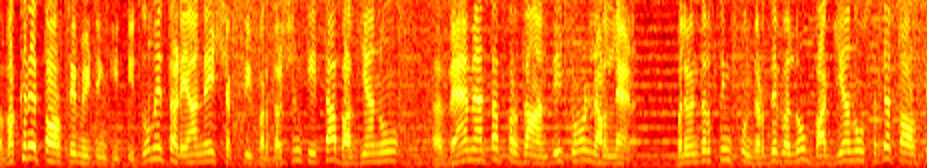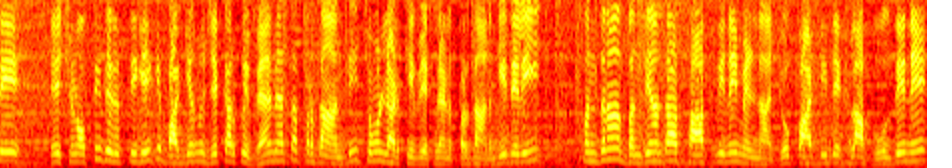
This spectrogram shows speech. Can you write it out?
ਵੱਖਰੇ ਤੌਰ ਤੇ ਮੀਟਿੰਗ ਕੀਤੀ। ਦੋਵੇਂ ਧੜਿਆਂ ਨੇ ਸ਼ਕਤੀ ਪ੍ਰਦਰਸ਼ਨ ਕੀਤਾ। ਬਾਗੀਆਂ ਨੂੰ ਵਹਿਮ ਹੈ ਤਾਂ ਪ੍ਰਧਾਨ ਦੀ ਚੋਣ ਲੜ ਲੈਣ। ਬਲਵਿੰਦਰ ਸਿੰਘ ਭੁੰਦੜ ਦੇ ਵੱਲੋਂ ਬਾਗੀਆਂ ਨੂੰ ਸਿੱਧੇ ਤੌਰ ਤੇ ਇਹ ਚੁਣੌਤੀ ਦੇ ਦਿੱਤੀ ਗਈ ਕਿ ਬਾਗੀਆਂ ਨੂੰ ਜੇਕਰ ਕੋਈ ਵਹਿਮ ਹੈ ਤਾਂ ਪ੍ਰਧਾਨ ਦੀ ਚੋਣ ਲੜ ਕੇ ਵੇਖ ਲੈਣ। ਪ੍ਰਧਾਨਗੀ ਦੇ ਲਈ 15 ਬੰਦਿਆਂ ਦਾ ਸਾਥ ਵੀ ਨਹੀਂ ਮਿਲਣਾ, ਜੋ ਪਾਰਟੀ ਦੇ ਖਿਲਾਫ ਬੋਲਦੇ ਨੇ,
